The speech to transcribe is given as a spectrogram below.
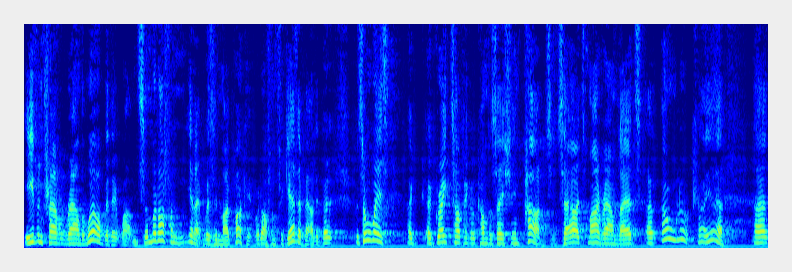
even travel around the world with it once. And would often, you know, it was in my pocket, would often forget about it. But it was always a, a great topic of conversation in pubs. You'd say, oh, it's my round, lads. Uh, oh, look, oh, yeah, uh,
